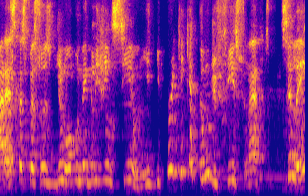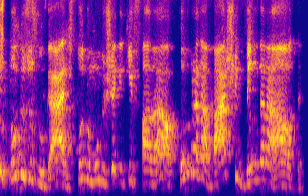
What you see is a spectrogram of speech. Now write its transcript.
parece que as pessoas, de novo, negligenciam. E, e por que, que, é tão difícil, né? Você lê em todos os lugares, todo mundo chega aqui e fala, ah, compra na baixa e venda na alta.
